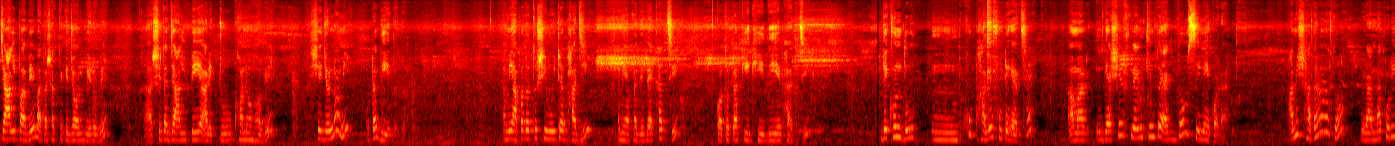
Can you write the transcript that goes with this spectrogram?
জাল পাবে, বাতাসার থেকে জল বেরোবে। আর সেটা জাল পেয়ে আর একটু ঘন হবে সেই জন্য আমি ওটা দিয়ে দেবো। আমি আপাতত সিমুইটা ভাজি, আমি আপনাদের দেখাচ্ছি কতটা কি ঘি দিয়ে ভাজছি। দেখুন দুধ খুব ভালো ফুটে গেছে। আমার গ্যাসের ফ্লেম কিন্তু একদম সিমে করা। আমি সাধারণত রান্না করি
